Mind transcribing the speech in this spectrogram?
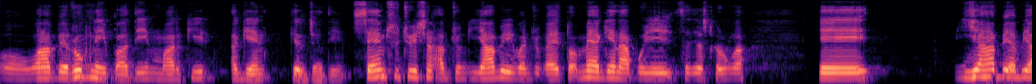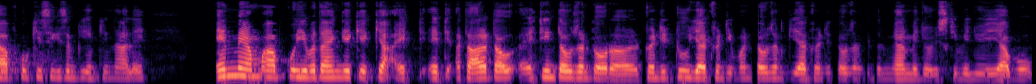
वहाँ पे रुक नहीं पाती मार्केट अगेन गिर जाती है। सेम सिचुएशन अब चूँकि यहाँ पे भी बन चुका है तो मैं अगेन आपको ये सजेस्ट करूँगा कि यहाँ पे अभी आपको किसी किस्म की एंट्री ना ले। इनमें हम आपको ये बताएँगे कि क्या अठारह एटीन थाउज़ेंड और ट्वेंटी टू या ट्वेंटी वन थाउज़ेंड की या ट्वेंटी थाउज़ेंड के दरमियान में जो इसकी वैल्यू है या वो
